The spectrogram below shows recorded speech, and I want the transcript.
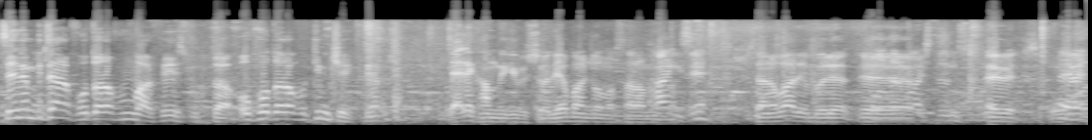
Senin bir tane fotoğrafın var Facebook'ta. O fotoğrafı kim çekti? Delikanlı gibi söyle, yabancı olmasına rağmen. Hangisi? Bir tane var ya böyle... Kollarımı e, açtın. Evet. o- Evet.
